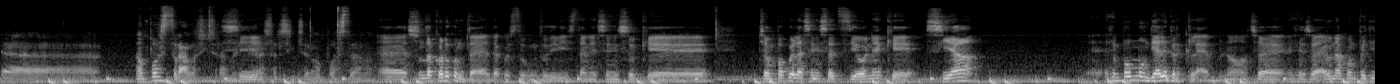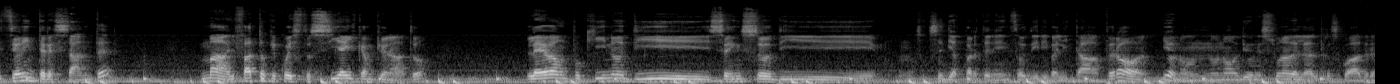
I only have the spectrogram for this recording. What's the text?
è un po' strano sinceramente, sì. devo essere sincero, è un po' strano. Eh, sono d'accordo con te da questo punto di vista, nel senso che c'è un po' quella sensazione che sia è un po' un mondiale per club, no? Cioè, nel senso, è una competizione interessante, ma il fatto che questo sia il campionato leva un pochino di senso di non so se di appartenenza o di rivalità, però io non, non odio nessuna delle altre squadre.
